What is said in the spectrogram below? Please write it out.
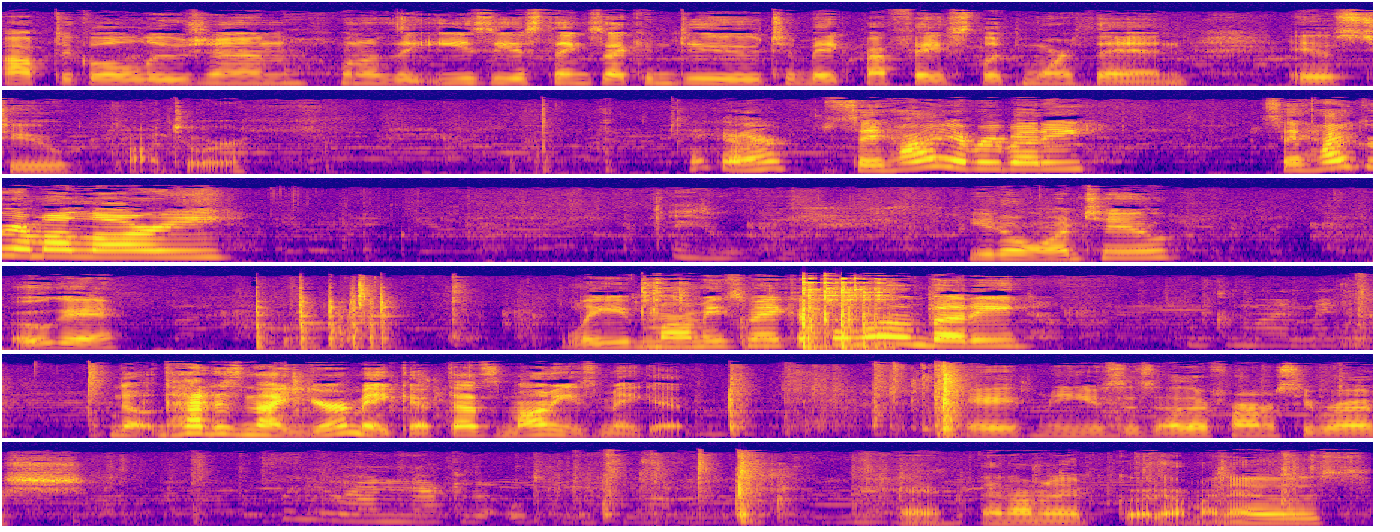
optical illusion. One of the easiest things I can do to make my face look more thin is to contour. Hey, Gunner. Say hi, everybody. Say hi, Grandma Laurie. You don't want to? Okay. Leave mommy's makeup alone, buddy. No, that is not your makeup. That's mommy's makeup. Okay, I'm going to use this other Farmasi brush. Okay, and I'm going to go down my nose.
